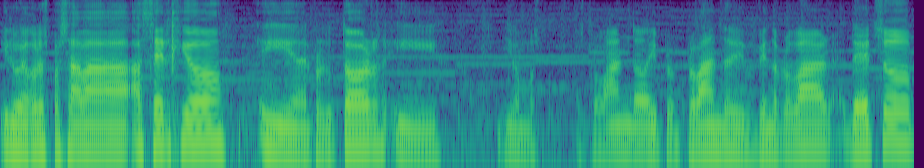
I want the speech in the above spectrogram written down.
y luego los pasaba a Sergio y el productor y íbamos pues, probando y pro- probando y volviendo a probar. De hecho,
